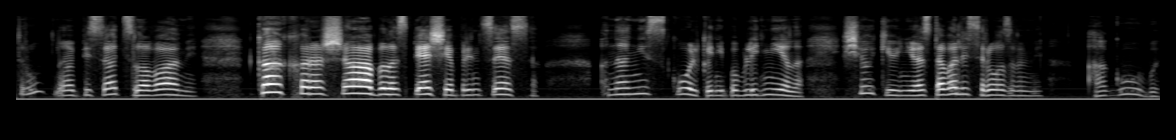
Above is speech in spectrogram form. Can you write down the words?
Трудно описать словами, как хороша была спящая принцесса. Она нисколько не побледнела, щеки у нее оставались розовыми, а губы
